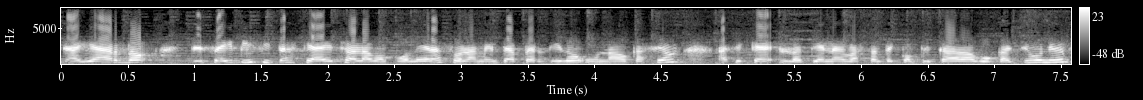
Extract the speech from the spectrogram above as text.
Gallardo, de seis visitas que ha hecho a la bombonera, solamente ha perdido una ocasión, así que lo tiene bastante complicado a Boca Juniors.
